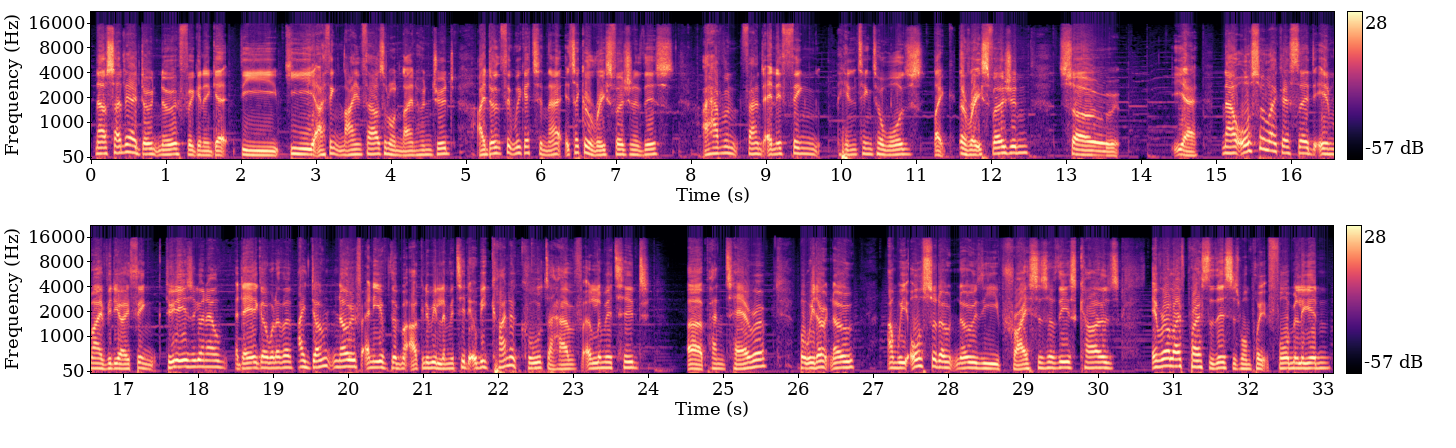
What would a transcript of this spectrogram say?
Now, sadly, I don't know if we're going to get the key, I think 9000 or 900. I don't think we're getting that. It's like a race version of this. I haven't found anything hinting towards like the race version. So, yeah. Now, also, like I said in my video, I think two days ago now, a day ago, whatever, I don't know if any of them are going to be limited. It would be kind of cool to have a limited uh, Pantera, but we don't know. And we also don't know the prices of these cars. In real life price of this is 1.4 million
